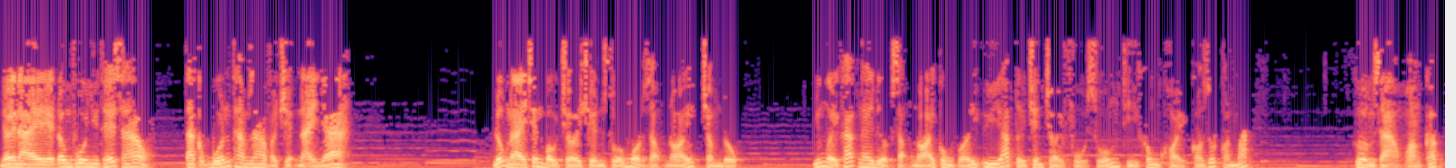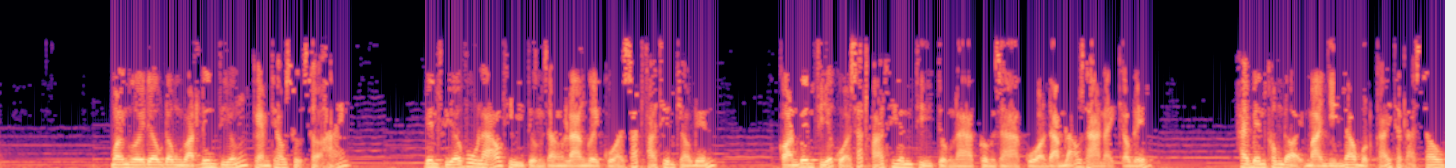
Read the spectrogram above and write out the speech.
Nơi này đông vui như thế sao? Ta cũng muốn tham gia vào chuyện này nha. Lúc này trên bầu trời truyền xuống một giọng nói trầm đục. Những người khác nghe được giọng nói cùng với uy áp từ trên trời phủ xuống thì không khỏi co rút con mắt. Cường giả hoàng cấp. Mọi người đều đồng loạt lên tiếng kèm theo sự sợ hãi. Bên phía Vu lão thì tưởng rằng là người của sát phá thiên kéo đến, còn bên phía của sát phá thiên thì tưởng là cường giả của đám lão già này kéo đến. Hai bên không đợi mà nhìn nhau một cái thật là sâu.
